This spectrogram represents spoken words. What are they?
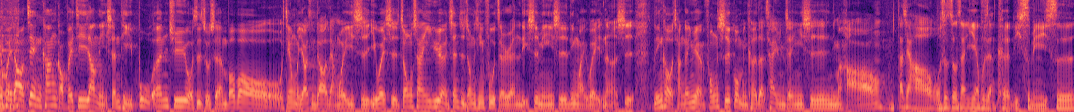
迎回到健康搞飞机，让你身体不 NG。我是主持人 Bobo。今天我们邀请到两位医师，一位是中山医院生殖中心负责人李世明医师，另外一位呢是林口长庚院风湿过敏科的蔡云珍医师。你们好，大家好，我是中山医院妇产科李世明医师。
